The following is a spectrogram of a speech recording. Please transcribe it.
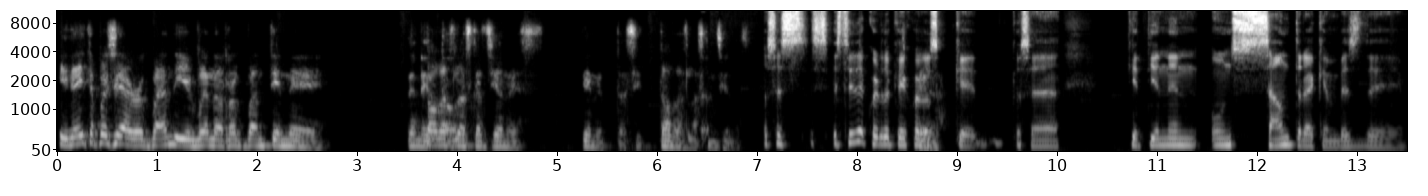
Y de ahí te puedes ir a Rock Band. Y bueno, Rock Band tiene Tiene todas todo. las canciones. Tiene así todas las canciones. O sea, estoy de acuerdo que hay juegos que, o sea, que tienen un soundtrack en vez de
